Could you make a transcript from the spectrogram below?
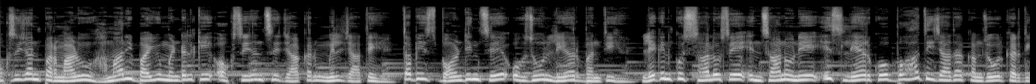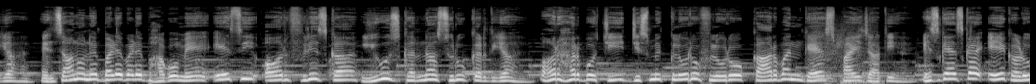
ऑक्सीजन परमाणु हमारी वायुमंडल के ऑक्सीजन से जाकर मिल जाते हैं। तब इस बॉन्डिंग से ओजोन लेयर बनती है। लेकिन कुछ सालों से इंसानों ने इस लेयर को बहुत ही ज़्यादा कमज़ोर कर दिया है। इंसानों ने बड़े बड़े भागों में एसी और फ्रिज का यूज़ करना शुरू कर दिया है। और हर वो चीज़ जिसमें क्लोरोफ्लोरो कार्बन गैस पाई जाती है, इस गैस का एक अणु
